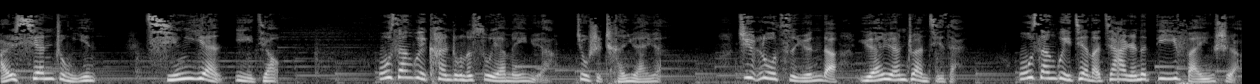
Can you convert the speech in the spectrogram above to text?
而先重音，情艳易娇。吴三桂看中的素颜美女啊，就是陈圆圆。据陆次云的《圆圆传》记载，吴三桂见到佳人的第一反应是啊，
